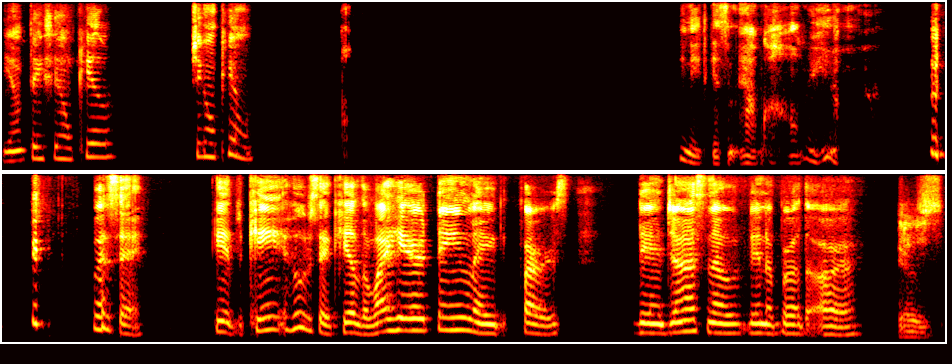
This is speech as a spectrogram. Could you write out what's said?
You don't think she gonna kill him? She gonna kill him. You need to get some alcohol in him. What's that? Kill the king. Who said kill the white haired thing lady first? Then Jon Snow, then the brother, or It was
